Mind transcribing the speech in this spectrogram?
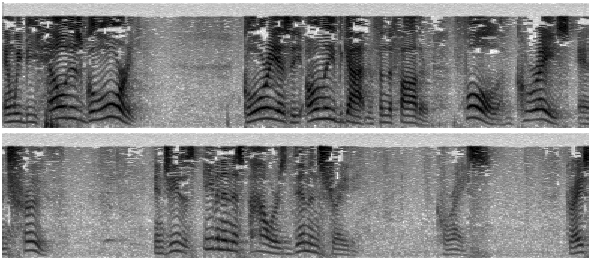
and we beheld his glory." Glory as the only begotten from the Father, full of grace and truth. And Jesus, even in this hour, is demonstrating grace. Grace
